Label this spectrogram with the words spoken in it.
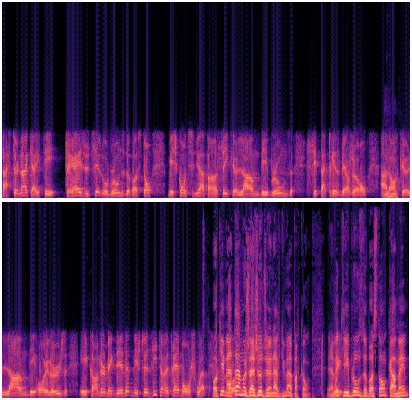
Pasternak a été très utile aux Bruins de Boston, mais je continue à penser que l'âme des Bruins, c'est Patrice Bergeron, alors Mhm. que l'âme des Oilers est Connor McDavid, mais je te dis, tu as un très bon choix. OK, mais attends, moi, j'ajoute, j'ai un argument, par contre. Avec Oui. les Bruins de Boston, quand même,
